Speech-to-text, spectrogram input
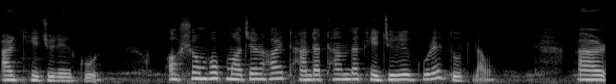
আর খেজুরের গুড়। অসম্ভব মজার হয় ঠান্ডা ঠান্ডা খেজুরের গুড়ে দুধ লাউ। আর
